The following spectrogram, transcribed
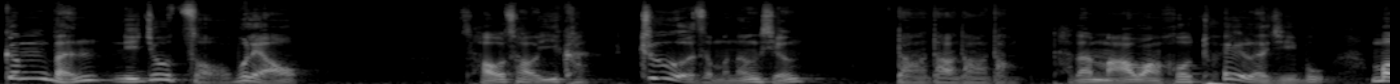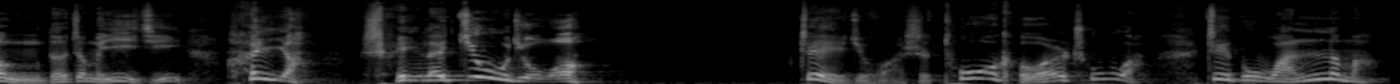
根本你就走不了。曹操一看，这怎么能行？当当当当，他的马往后退了几步。猛地这么一急，嘿呀，谁来救救我？这句话是脱口而出啊，这不完了吗？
